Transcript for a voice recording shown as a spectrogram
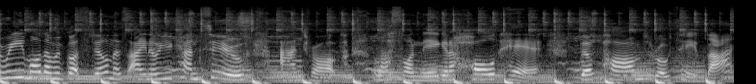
three more than we've got stillness. I know you can too. And drop. Last one, you're gonna hold here. The palms rotate back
